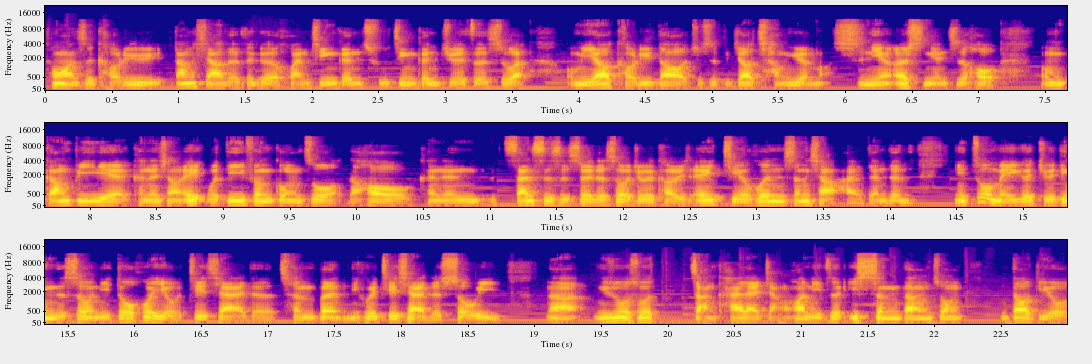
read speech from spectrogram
通常是考虑当下的这个环境跟处境跟抉择之外，我们也要考虑到就是比较长远嘛，十年、二十年之后，我们刚毕业可能想，哎，我第一份工作，然后可能三四十岁的时候就会考虑，哎，结婚生小孩等等。你做每一个决定的时候，你都会有接下来的成本，你会接下来的收益。那你如果说展开来讲的话，你这一生当中。你到底有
